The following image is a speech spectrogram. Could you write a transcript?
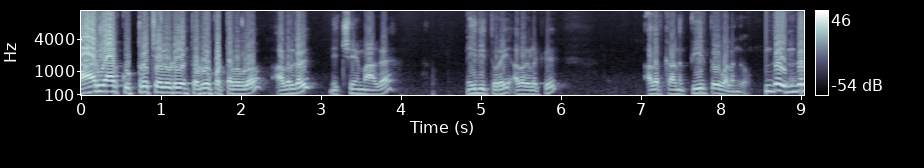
யார் யார் குற்றச்செயலுடைய தொடர்புப்பட்டவர்களோ அவர்கள் நிச்சயமாக நீதித்துறை அவர்களுக்கு அதற்கான தீர்ப்பை வழங்கும். இந்த இந்த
